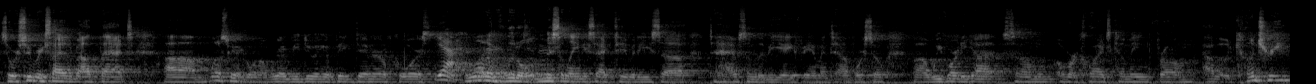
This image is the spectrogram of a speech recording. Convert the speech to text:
So we're super excited about that. Um, what else we got going on? We're going to be doing a big dinner, of course. Yeah. A lot of little miscellaneous activities uh, to have some of the BA fam in town for. So uh, we've already got some of our clients coming from out of the country,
